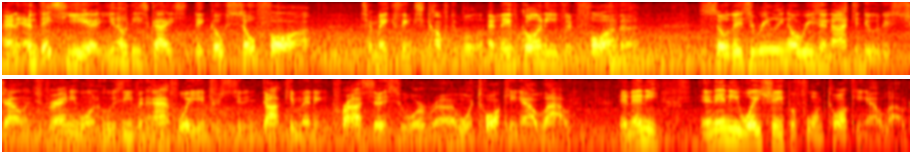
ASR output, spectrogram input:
and and this year, you know, these guys they go so far to make things comfortable, and they've gone even farther so there's really no reason not to do this challenge for anyone who's even halfway interested in documenting process or uh, or talking out loud in any in any way, shape, or form talking out loud.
